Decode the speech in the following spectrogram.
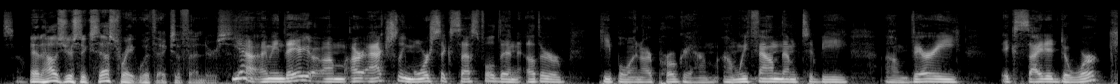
So. And how's your success rate with ex offenders? Yeah, I mean they um, are actually more successful than other people in our program. Um, we found them to be um, very excited to work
